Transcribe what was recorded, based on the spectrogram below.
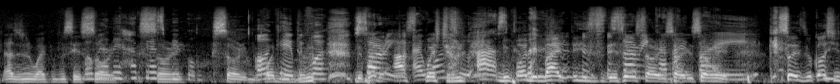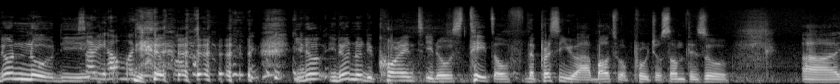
That's the reason why people say but sorry. sorry, people. sorry. Before okay, they before, before sorry, they ask I questions, want to ask. before they buy things, they sorry, say sorry, sorry, sorry. so it's because you don't know the. Sorry, how much? you don't you don't know the current you know state of the person you are about to approach or something. So uh,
